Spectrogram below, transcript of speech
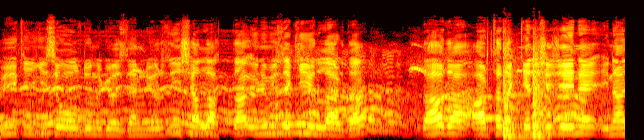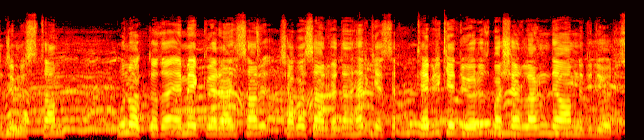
büyük ilgisi olduğunu gözlemliyoruz. İnşallah da önümüzdeki yıllarda daha da artarak gelişeceğine inancımız tam. Bu noktada emek veren, çaba sarf eden herkese tebrik ediyoruz, başarılarının devamını diliyoruz.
